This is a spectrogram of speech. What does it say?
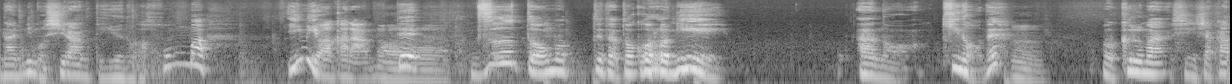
何にも知らんっていうのがほんま意味わからんってずーっと思ってたところにあの昨日ね。うん。車新車買っ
